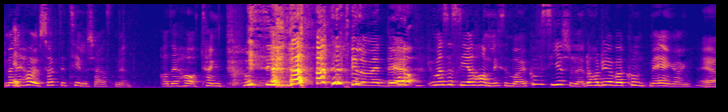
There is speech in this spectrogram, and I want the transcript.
Men jeg har jo sagt det til kjæresten min. At jeg har tenkt på å si det. Til og med det. og, Men så sier han liksom bare 'Hvorfor sier ikke du det?' Da hadde jeg bare kommet med en gang. Ja.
